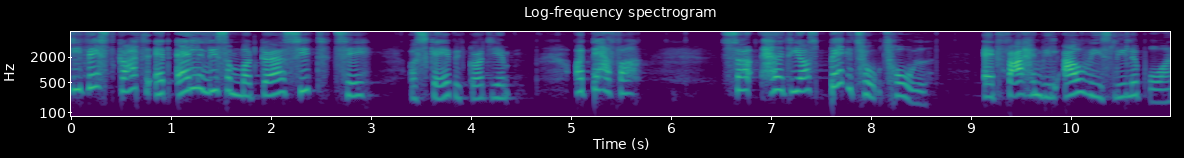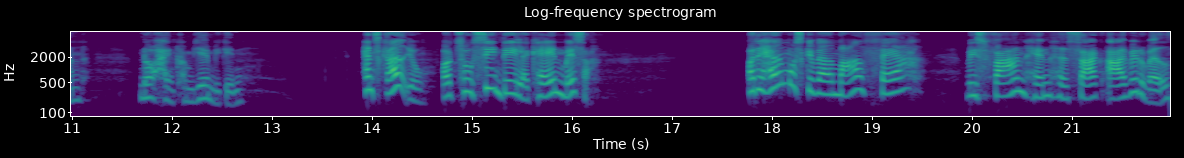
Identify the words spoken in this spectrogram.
De vidste godt, at alle ligesom måtte gøre sit til at skabe et godt hjem. Og derfor så havde de også begge to troet, at far han ville afvise lillebroren, når han kom hjem igen. Han skred jo og tog sin del af kagen med sig. Og det havde måske været meget fair, hvis faren han havde sagt, ej ved du hvad,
